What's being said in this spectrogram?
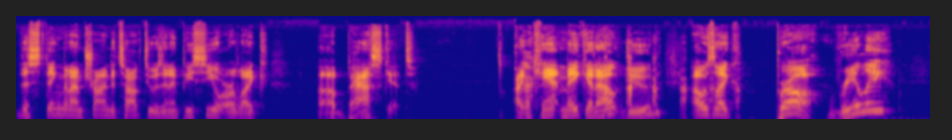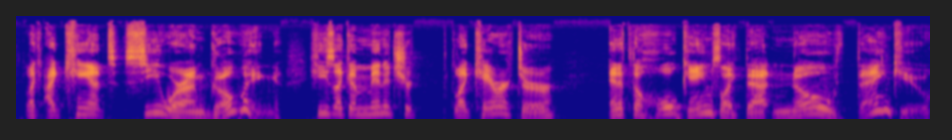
this thing that I'm trying to talk to is an NPC or like a basket. I can't make it out, dude. I was like, bro, really? Like I can't see where I'm going. He's like a miniature like character, and if the whole game's like that, no, thank you.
